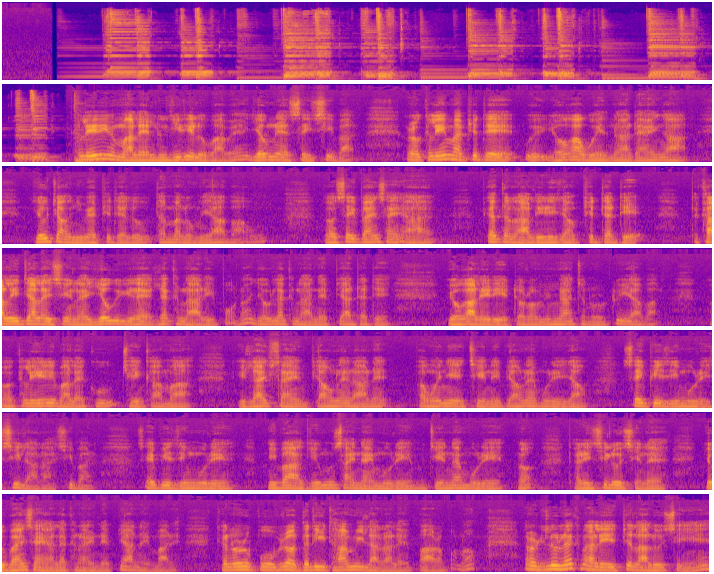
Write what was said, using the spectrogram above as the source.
ကလေးတွေမှာလည်းလူကြီးတွေလိုပါပဲယုံနဲ့စိတ်ရှိပါတယ်အဲ့တော့ကလေးမှာဖြစ်တဲ့ယောဂဝေဒနာတိုင်းက ရုပ်ကြောင်ကြီးပဲဖြစ်တယ်လို့သတ်မှတ်လို့မရပါဘူး။တော့စိတ်ပိုင်းဆိုင်ရာပြဿနာလေးတွေကြောင့်ဖြစ်တတ်တဲ့တခါလေကြားလိုက်ရှင်လဲရုပ်ရဲ့လက္ခဏာတွေပေါ့နော်ရုပ်လက္ခဏာနဲ့ပြတတ်တဲ့ယောဂလေးတွေတော်တော်များများကျွန်တော်တို့တွေ့ရပါတယ်။တော့ကလေးတွေမှာလည်းအခုချိန်ခါမှာဒီ lifestyle ပြောင်းလဲတာနဲ့ပတ်ဝန်းကျင်အခြေအနေပြောင်းလဲမှုတွေကြောင့်စိတ်ဖြစ်စည်းမှုတွေရှိလာတာရှိပါတယ်။စိတ်ဖြစ်စည်းမှုတွေ မိဘကင်းမှုဆိုင်နိုင်မှုတွေမကျေနပ်မှုတွေเนาะဒါတွေရှိလို့ရှင်လဲရုပ်ပိုင်းဆိုင်ရာလက္ခဏာတွေနဲ့ပြနိုင်ပါတယ်ကျွန်တော်တို့ပို့ပြီးတော့တတိထားမိလာတာလည်းပါတော့ပေါ့နော်အဲ့တော့ဒီလိုလက္ခဏာလေးဖြစ်လာလို့ရှိရင်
